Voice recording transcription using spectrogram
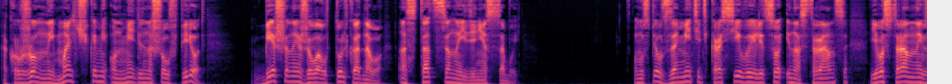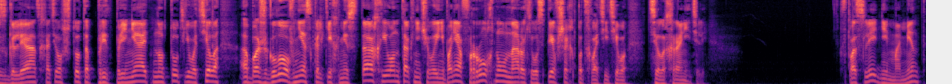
Окруженный мальчиками, он медленно шел вперед. Бешеный желал только одного — остаться наедине с собой. Он успел заметить красивое лицо иностранца, его странный взгляд, хотел что-то предпринять, но тут его тело обожгло в нескольких местах, и он, так ничего и не поняв, рухнул на руки успевших подхватить его телохранителей. В последний момент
